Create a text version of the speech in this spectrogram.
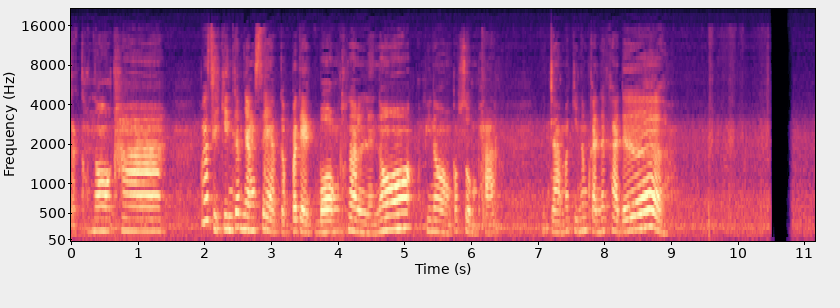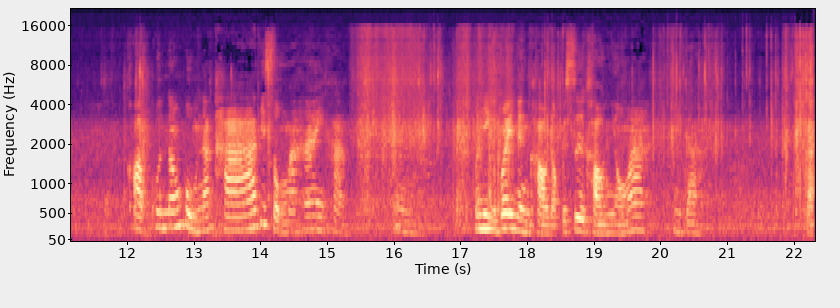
จากนอกค่ะก็สิกินกับยังแสบกับปลาแดกบองเท่านั้นแหละเนาะพี่น้องกับสมพักจะมากินน้ำกันนะคะเด้อขอบคุณน้องบุ๋มนะคะที่ส่งมาให้ค่ะอันนี้ก็บ่ได้หนึ่งเขาดอกไปซื้อเขาเหนียวมากนี่จ้ากะ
